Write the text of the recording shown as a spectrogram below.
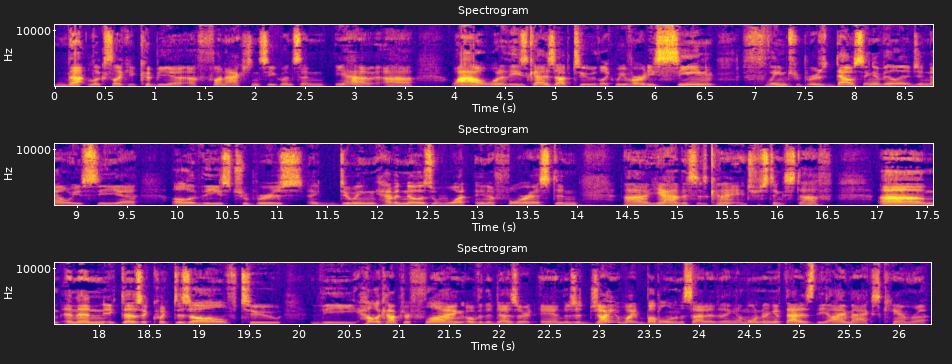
that looks like it could be a, a fun action sequence. And yeah, uh, wow, what are these guys up to? Like we've already seen flame troopers dousing a village, and now we see uh, all of these troopers uh, doing heaven knows what in a forest. And uh, yeah, this is kind of interesting stuff. Um, and then it does a quick dissolve to the helicopter flying over the desert, and there's a giant white bubble on the side of the thing. I'm wondering if that is the IMAX camera,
